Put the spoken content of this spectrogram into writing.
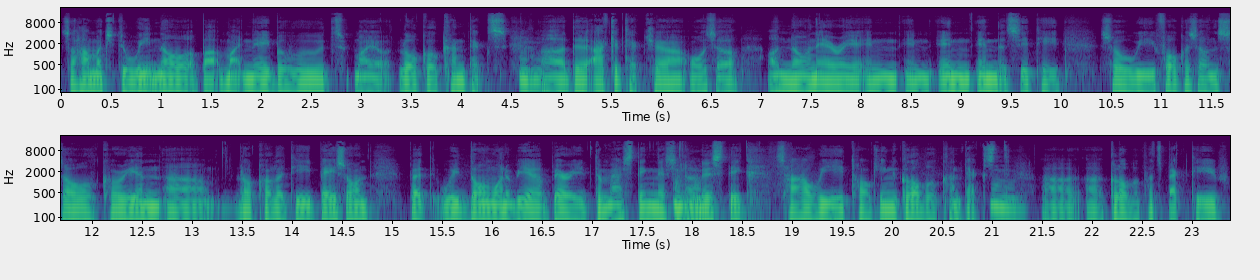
So how much do we know about my neighborhood, my local context, uh, the architecture, also unknown area in in in in the city? So we focus on Seoul Korean um, locality based on, but we don't want to be a very domestic nationalistic. It's how we talk in global context, uh, uh, global perspective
